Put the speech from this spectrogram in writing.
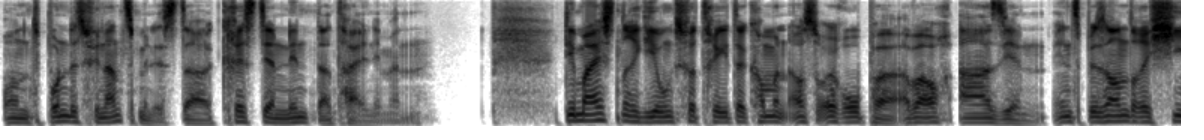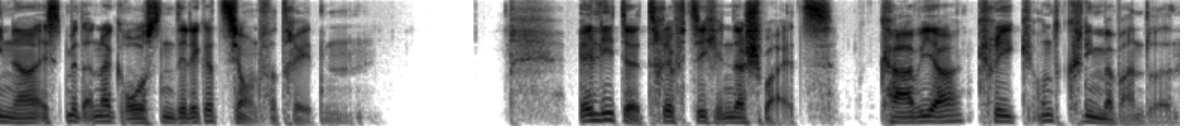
und Bundesfinanzminister Christian Lindner teilnehmen. Die meisten Regierungsvertreter kommen aus Europa, aber auch Asien. Insbesondere China ist mit einer großen Delegation vertreten. Elite trifft sich in der Schweiz. Kaviar, Krieg und Klimawandel.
